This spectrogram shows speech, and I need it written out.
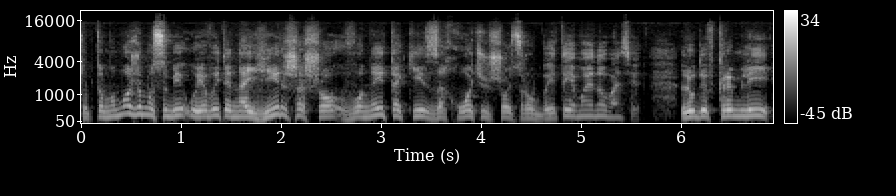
Тобто ми можемо собі уявити найгірше, що вони таки захочуть щось робити. Я маю на увазі люди в Кремлі.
